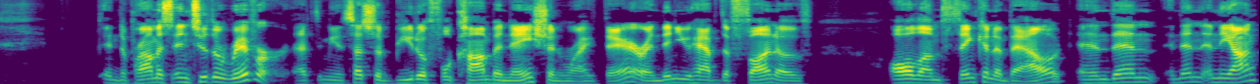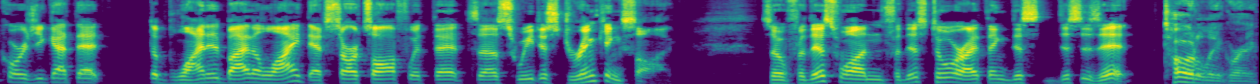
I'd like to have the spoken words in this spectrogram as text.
and the promise into the river. I mean, such a beautiful combination right there. And then you have the fun of all I'm thinking about, and then and then in the encores you got that the blinded by the light that starts off with that uh, Swedish drinking song. So for this one, for this tour, I think this this is it. Totally agree.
